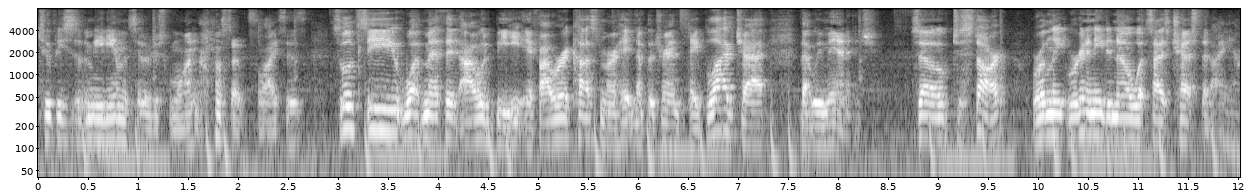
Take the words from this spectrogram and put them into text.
two pieces of the medium instead of just one, I almost said slices. So let's see what method I would be if I were a customer hitting up the trans tape live chat that we manage. So, to start, we're, only, we're going to need to know what size chest that I am.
